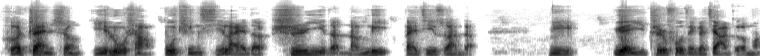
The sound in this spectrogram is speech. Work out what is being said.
和战胜一路上不停袭来的失意的能力来计算的，你愿意支付这个价格吗？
